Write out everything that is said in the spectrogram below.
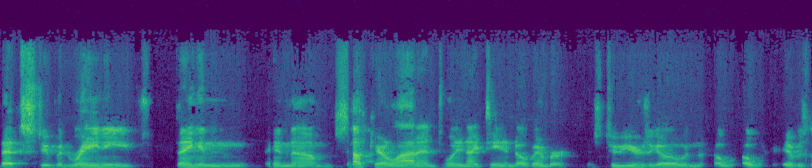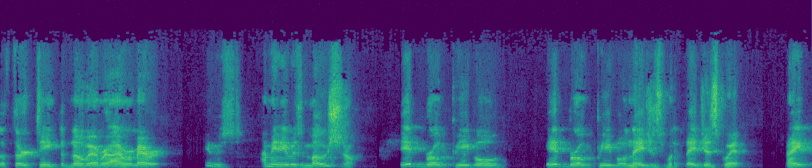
that stupid rainy thing in in um, South Carolina in 2019 in November. It was two years ago, and oh, oh, it was the 13th of November. I remember. It was. I mean, it was emotional. It broke people. It broke people, and they just went. They just quit. Right.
